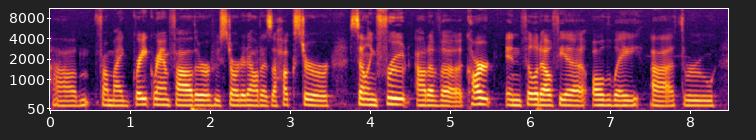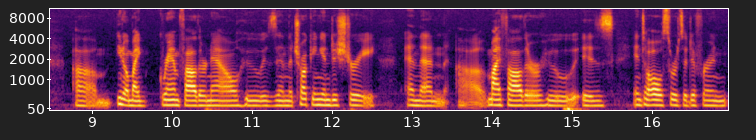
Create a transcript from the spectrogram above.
Um, from my great grandfather, who started out as a huckster selling fruit out of a cart in Philadelphia, all the way uh, through, um, you know, my grandfather now, who is in the trucking industry and then uh, my father who is into all sorts of different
